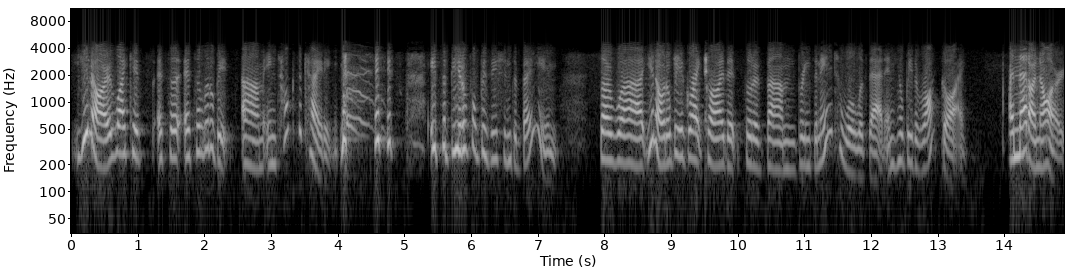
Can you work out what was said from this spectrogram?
you know, like it's it's a it's a little bit um, intoxicating. it's it's a beautiful position to be in. So uh, you know, it'll be a great guy that sort of um, brings an end to all of that, and he'll be the right guy. And that I know.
